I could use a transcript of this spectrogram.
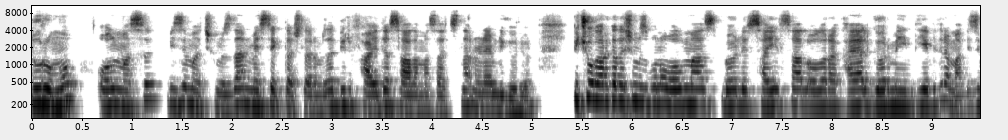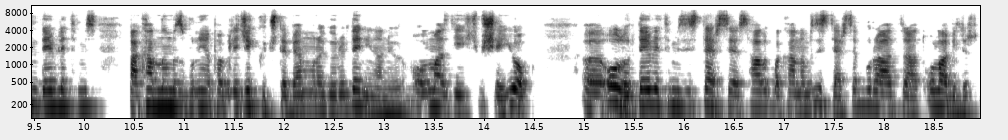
durumu olması bizim açımızdan meslektaşlarımıza bir fayda sağlaması açısından önemli görüyorum. Birçok arkadaşımız bunu olmaz, böyle sayısal olarak hayal görmeyin diyebilir ama bizim devletimiz, bakanlığımız bunu yapabilecek güçte. Ben buna gönülden inanıyorum. Olmaz diye hiçbir şey yok. Ee, olur. Devletimiz isterse, Sağlık Bakanlığımız isterse bu rahat rahat olabilir.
